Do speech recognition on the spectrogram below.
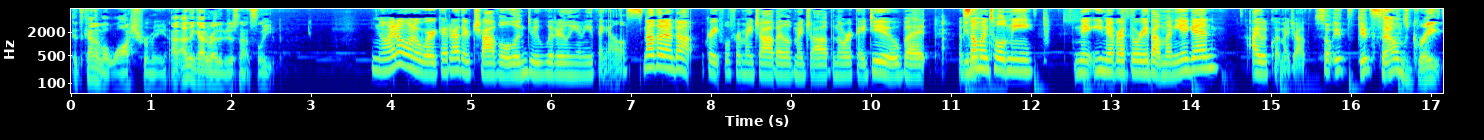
it's kind of a wash for me. I, I think I'd rather just not sleep. No, I don't want to work. I'd rather travel and do literally anything else. Not that I'm not grateful for my job. I love my job and the work I do, but if You know- someone told me "N- you never have to worry about money again, I would quit my job. So it it sounds great,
